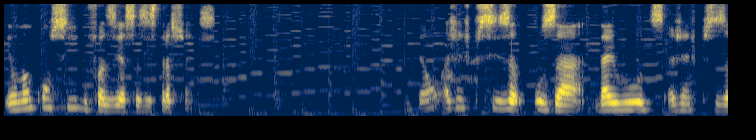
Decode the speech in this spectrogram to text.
eu não consigo fazer essas extrações. Então, a gente precisa usar DieRoots, a gente precisa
